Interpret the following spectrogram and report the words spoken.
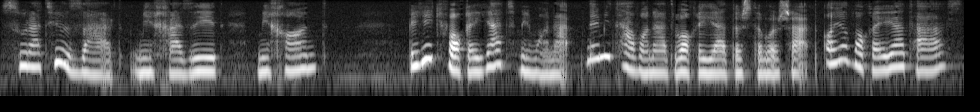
صورتی و زرد میخزید می‌خواند به یک واقعیت میماند. نمی‌تواند واقعیت داشته باشد. آیا واقعیت است؟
